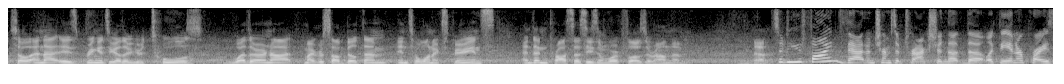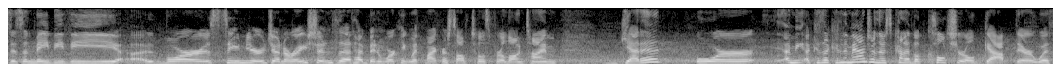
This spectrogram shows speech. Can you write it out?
So, and that is bringing together your tools, whether or not Microsoft built them, into one experience, and then processes and workflows around them. Yeah. So do you find that in terms of traction, that the, like the enterprises and maybe the uh, more senior generations that have been working with Microsoft tools for a long time, get it? Or, I mean, because I can imagine there's kind of a cultural gap there with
